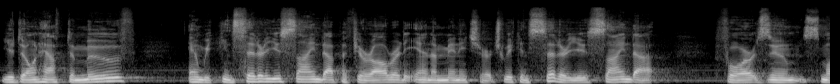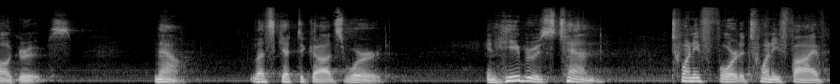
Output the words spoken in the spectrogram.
You don't have to move, and we consider you signed up if you're already in a mini church. We consider you signed up for Zoom small groups. Now, let's get to God's Word. In Hebrews 10 24 to 25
